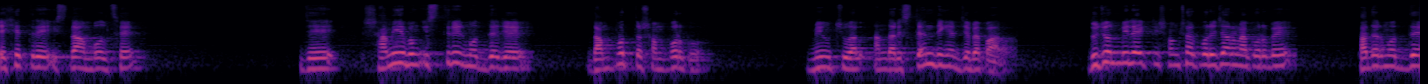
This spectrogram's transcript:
এক্ষেত্রে ইসলাম বলছে যে স্বামী এবং স্ত্রীর মধ্যে যে দাম্পত্য সম্পর্ক মিউচুয়াল আন্ডারস্ট্যান্ডিংয়ের যে ব্যাপার, দুজন মিলে একটি সংসার পরিচালনা করবে, তাদের মধ্যে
